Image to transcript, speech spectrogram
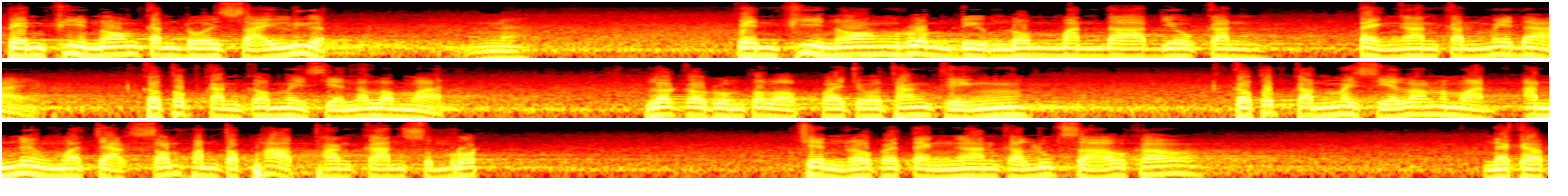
เป็นพี่น้องกันโดยสายเลือดนะเป็นพี่น้องร่วมดื่มนมมันดาเดียวกัน แต่งงานกันไม่ได้ กระทบกันก็ไม่เสียนละหมาดแล้วก็รวมตลอดไปจนทั่งถึงกระทบกันไม่เสียละหมาดอันเนื่องมาจากสัมพันธภาพทางการสมรส เช่นเราไปแต่งงานกับลูกสาวเขานะครับ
